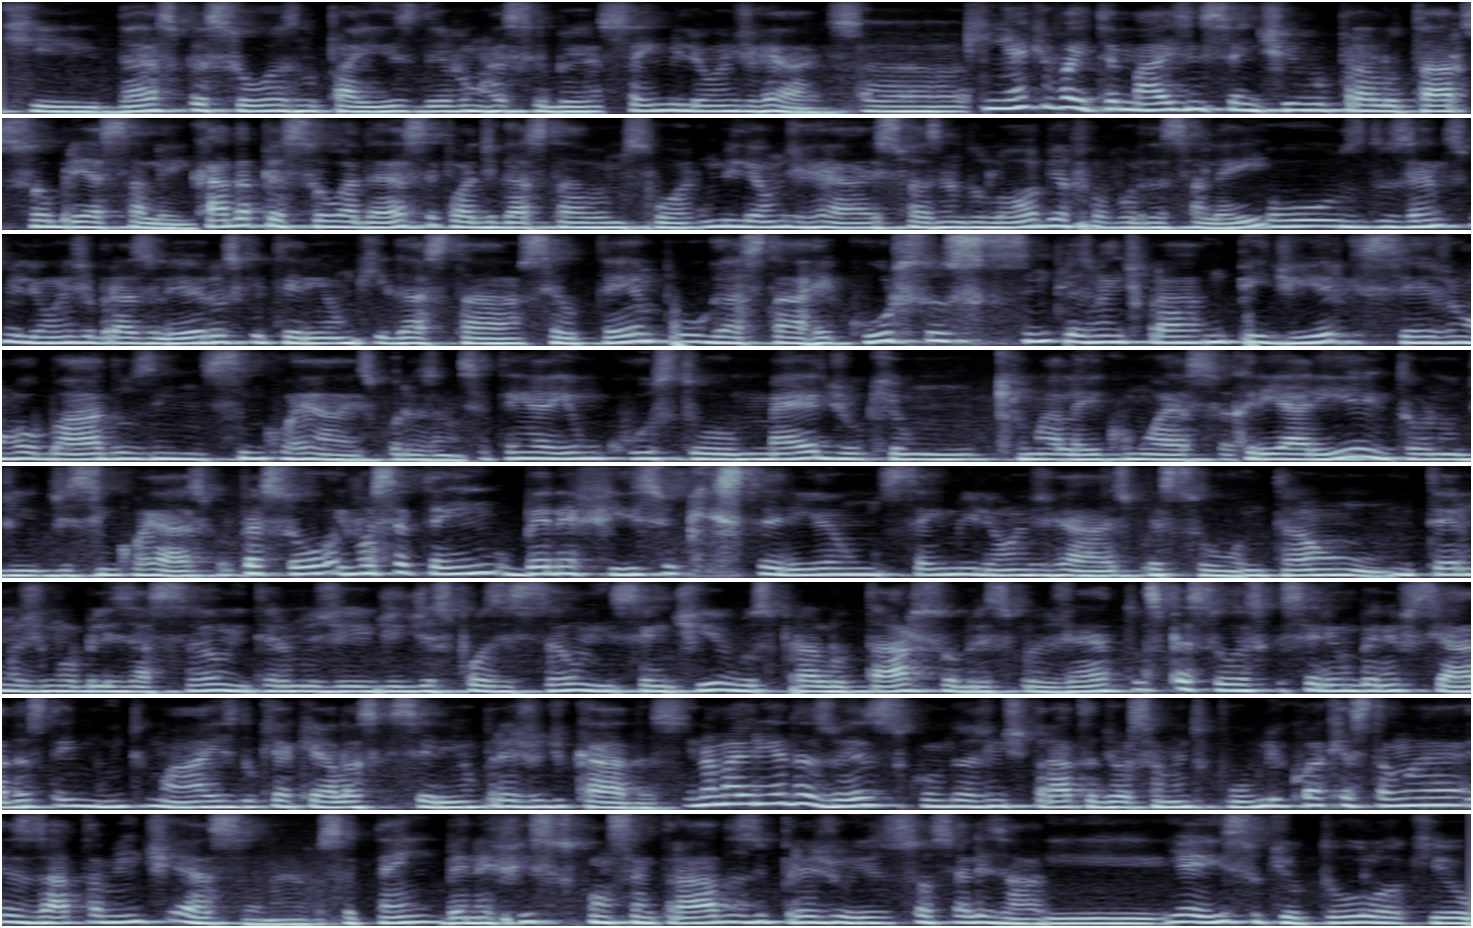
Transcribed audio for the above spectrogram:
que 10 pessoas no país devam receber 100 milhões de reais. Uh, quem é que vai ter mais incentivo para lutar sobre essa lei? Cada pessoa dessa pode gastar, vamos supor, um milhão de reais fazendo lobby a favor dessa lei, ou os 200 milhões de brasileiros que teriam que gastar seu tempo, gastar recursos simplesmente para impedir que sejam roubados em cinco reais, por exemplo. Você tem aí um custo médio que, um, que uma lei como essa criaria em torno torno de, de 5 reais por pessoa, e você tem o benefício que seriam 100 milhões de reais por pessoa. Então, em termos de mobilização, em termos de, de disposição e incentivos para lutar sobre esse projeto, as pessoas que seriam beneficiadas têm muito mais do que aquelas que seriam prejudicadas. E na maioria das vezes, quando a gente trata de orçamento público, a questão é exatamente essa, né? Você tem benefícios concentrados e prejuízos socializados. E, e é isso que o Tulo, que o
